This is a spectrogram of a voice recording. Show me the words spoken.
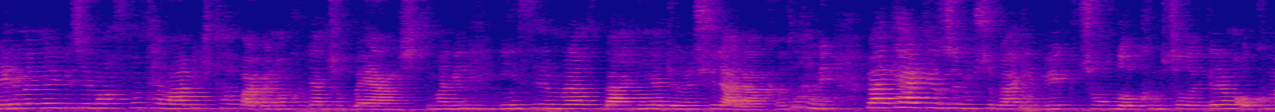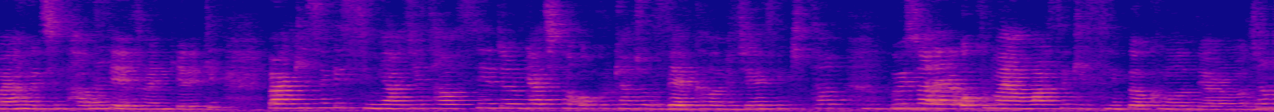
Benim önerebileceğim aslında temel bir kitap var. Ben okurken çok beğenmiştim. Hani insanın biraz benliğine dönüşüyle alakalı. Hani belki herkes duymuştur, belki büyük çoğunluğu okumuş olabilir ama okumayanlar için tavsiye etmek gerekir. Ben kesinlikle Simyacı'yı tavsiye ediyorum. Gerçekten okurken çok zevk alabileceğiniz bir kitap. Bu yüzden eğer okumayan varsa kesinlikle okumalı diyorum hocam.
